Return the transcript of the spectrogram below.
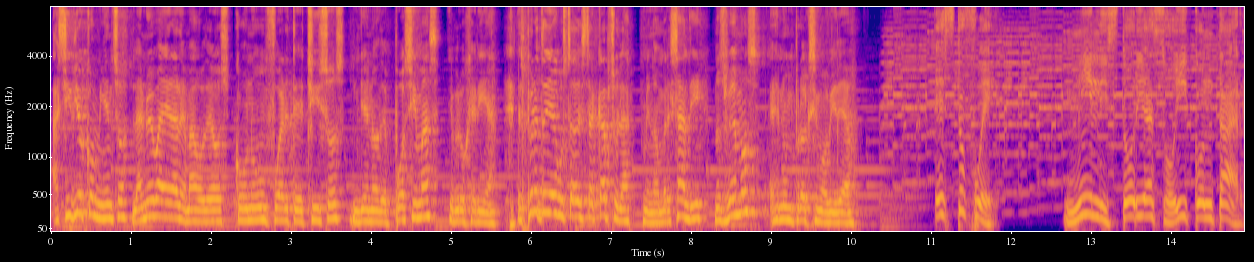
Así dio comienzo la nueva era de Mago de Oz, con un fuerte hechizos lleno de pócimas y brujería. Espero te haya gustado esta cápsula. Mi nombre es Sandy. Nos vemos en un próximo video. Esto fue Mil historias oí contar.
